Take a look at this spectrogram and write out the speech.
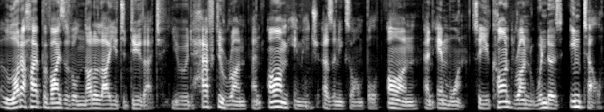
A lot of hypervisors will not allow you to do that. You would have to run an ARM image, as an example, on an M1. So you can't run Windows Intel Intel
